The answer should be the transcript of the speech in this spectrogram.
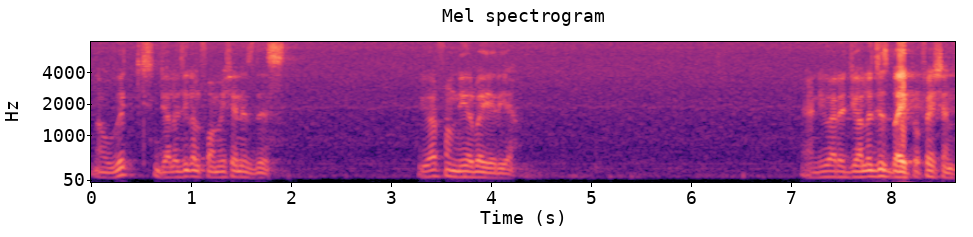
Now, which geological formation is this? You are from nearby area and you are a geologist by profession.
